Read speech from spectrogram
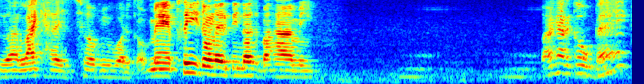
Dude, I like how they tell me where to go. Man, please don't let it be nothing behind me. I gotta go back?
